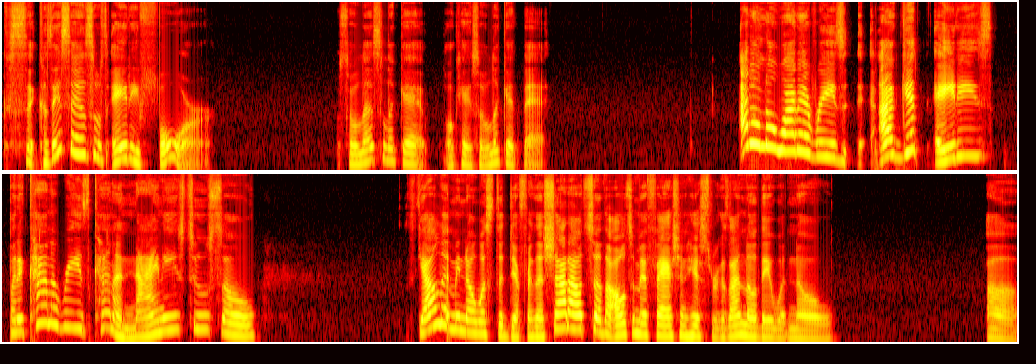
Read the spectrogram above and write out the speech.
because they said this was 84. So let's look at, okay, so look at that. Know why that reads, I get 80s, but it kind of reads kind of 90s too. So y'all let me know what's the difference. And shout out to the Ultimate Fashion History because I know they would know uh,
